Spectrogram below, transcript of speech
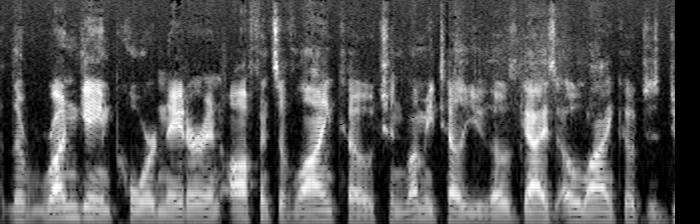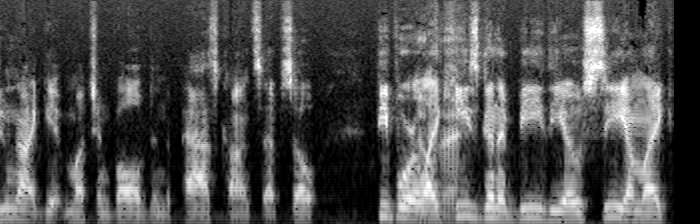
the run game coordinator and offensive line coach. And let me tell you, those guys, O line coaches, do not get much involved in the pass concept. So people were like, he's going to be the OC. I'm like,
